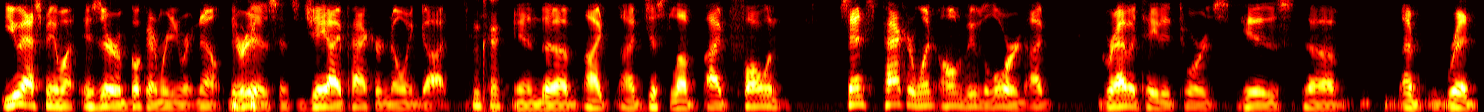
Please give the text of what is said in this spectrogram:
you asked me, about, is there a book I'm reading right now? There is. It's J.I. Packer, Knowing God. Okay. And uh, I I just love. I've fallen since Packer went home to be with the Lord. I've gravitated towards his. Uh, I've read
